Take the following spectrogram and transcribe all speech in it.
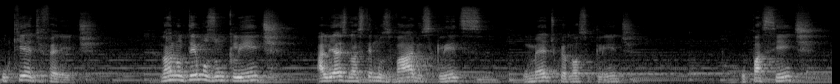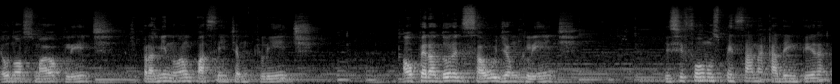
o que é diferente? Nós não temos um cliente, aliás, nós temos vários clientes. O médico é nosso cliente. O paciente é o nosso maior cliente, que para mim não é um paciente, é um cliente. A operadora de saúde é um cliente. E se formos pensar na cadeia inteira,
